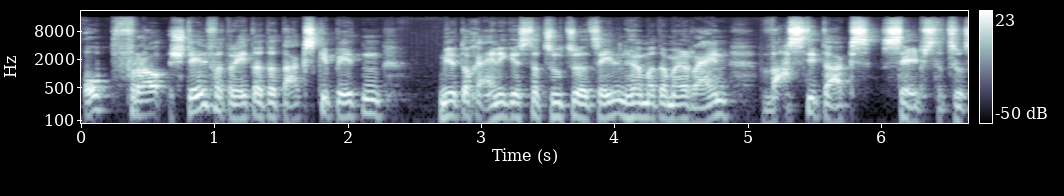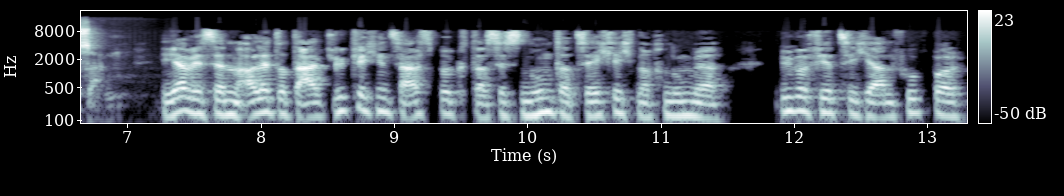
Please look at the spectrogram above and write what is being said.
Obfrau Stellvertreter der DAX gebeten, mir doch einiges dazu zu erzählen. Hören wir da mal rein, was die DAX selbst dazu sagen. Ja, wir sind alle total glücklich in Salzburg, dass es nun tatsächlich nach nunmehr über 40 Jahren Football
